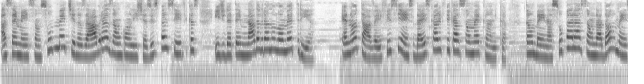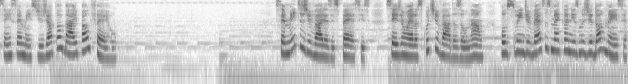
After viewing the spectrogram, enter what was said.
as sementes são submetidas à abrasão com lixas específicas e de determinada granulometria. É notável a eficiência da escarificação mecânica também na superação da dormência em sementes de jatobá e pau-ferro. Sementes de várias espécies, sejam elas cultivadas ou não, possuem diversos mecanismos de dormência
